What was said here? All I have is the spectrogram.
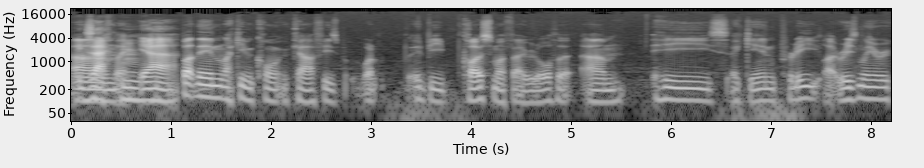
Um, exactly. Mm. Yeah. But then, like even Cormac McCarthy's, what it'd be close to my favorite author. Um, he's again pretty like reasonably rec-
